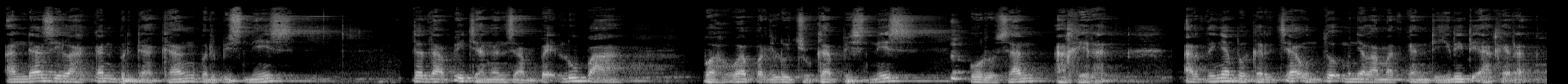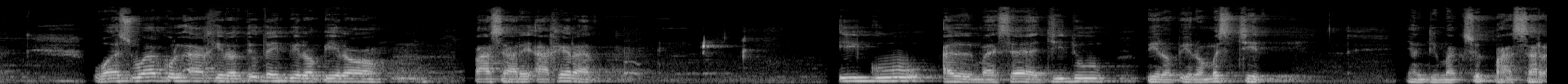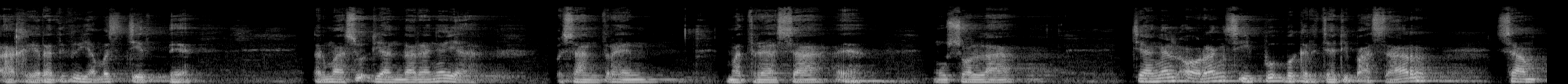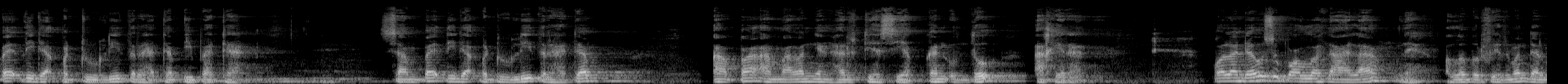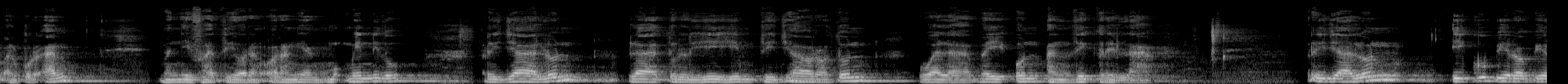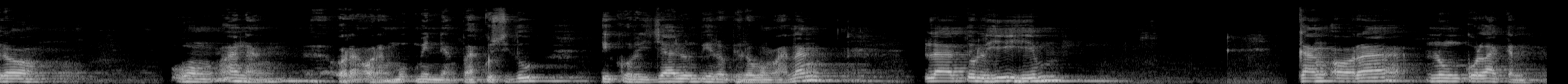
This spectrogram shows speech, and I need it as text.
Anda silahkan berdagang, berbisnis, tetapi jangan sampai lupa bahwa perlu juga bisnis urusan akhirat. Artinya bekerja untuk menyelamatkan diri di akhirat. Waswakul akhirat itu piro-piro pasare akhirat. Iku al masajidu piro-piro masjid. Yang dimaksud pasar akhirat itu ya masjid ya. Termasuk di antaranya ya pesantren, madrasah, ya, musola, Jangan orang sibuk bekerja di pasar sampai tidak peduli terhadap ibadah. Sampai tidak peduli terhadap apa amalan yang harus dia siapkan untuk akhirat. Qala dawu Allah taala, nah, Allah berfirman dalam Al-Qur'an menyifati orang-orang yang mukmin itu rijalun la tulhihim tijaratun wala bay'un an dzikrillah rijalun iku piro-piro wong lanang orang-orang mukmin yang bagus itu iku rijalun piro-piro wong lanang la tulhihim kang ora nungkulaken.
